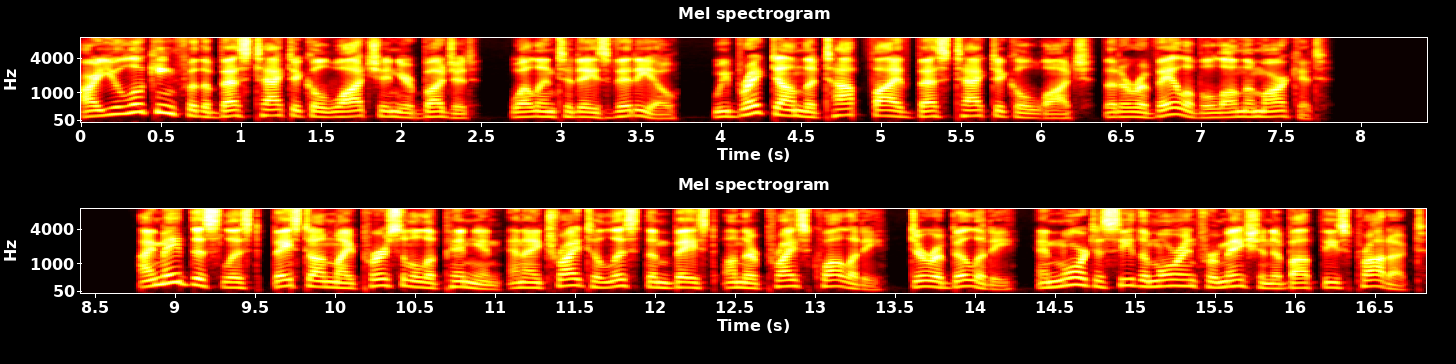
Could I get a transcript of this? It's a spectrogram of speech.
Are you looking for the best tactical watch in your budget? Well, in today's video, we break down the top 5 best tactical watch that are available on the market. I made this list based on my personal opinion and I tried to list them based on their price quality, durability, and more to see the more information about these product.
